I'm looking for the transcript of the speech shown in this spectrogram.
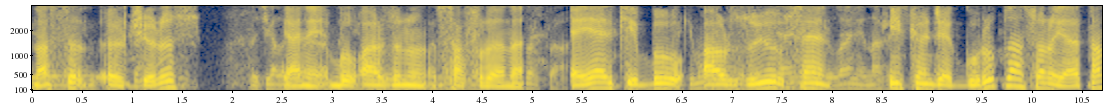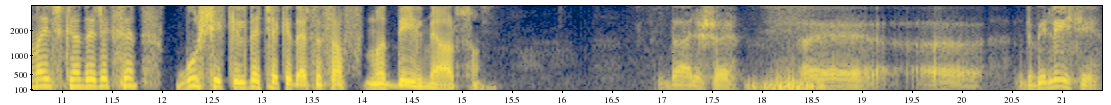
Nasıl ölçüyoruz? сначала Yani bu arzunun saflığını. Eğer ki bu arzuyu sen ilk önce grupla sonra yaratanla ilişkilendireceksin. Bu şekilde çek edersin. Saf mı değil mi arzun? дальше э, э, Тбилиси.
